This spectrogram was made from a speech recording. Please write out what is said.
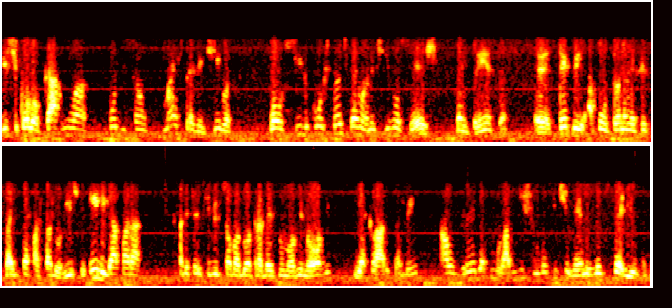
de se colocar numa condição mais preventiva, o auxílio constante e permanente de vocês, da imprensa, é, sempre apontando a necessidade de se afastar do risco e ligar para a Defesa Civil de Salvador através do 99 e, é claro, também ao grande acumulado de chuvas que tivemos nesse período.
